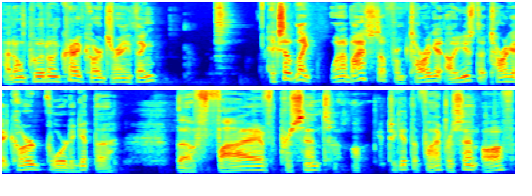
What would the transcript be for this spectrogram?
I don't put it on credit cards or anything. Except like when I buy stuff from Target, I'll use the Target card for to get the the five percent to get the five percent off.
